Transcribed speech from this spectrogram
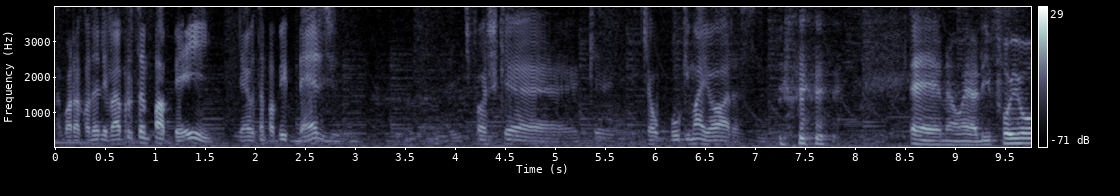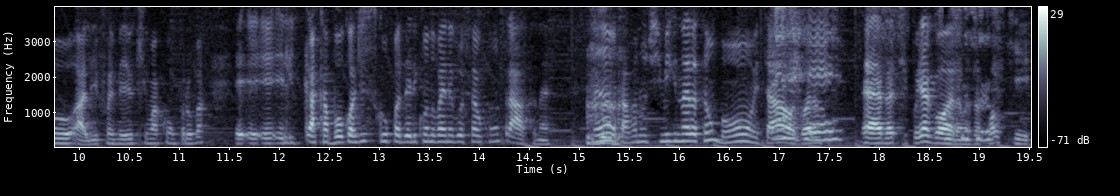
Agora, quando ele vai pro Tampa Bay, e aí o Tampa Bay perde, tipo, acho que é, que é, que é o bug maior, assim. É, não, é, ali foi o. Ali foi meio que uma comprova. Ele acabou com a desculpa dele quando vai negociar o contrato, né? Não, eu tava num time que não era tão bom e tal. Agora. É, era tipo, e agora? Mas agora o quê?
